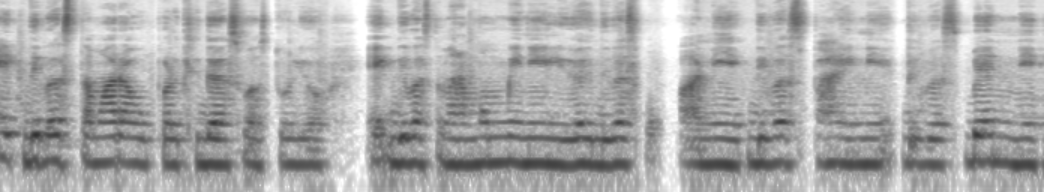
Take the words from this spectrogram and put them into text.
એક દિવસ તમારા ઉપરથી દસ વસ્તુ લ્યો એક દિવસ તમારા મમ્મીની લ્યો એક દિવસ પપ્પાની એક દિવસ ભાઈની એક દિવસ બેનની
